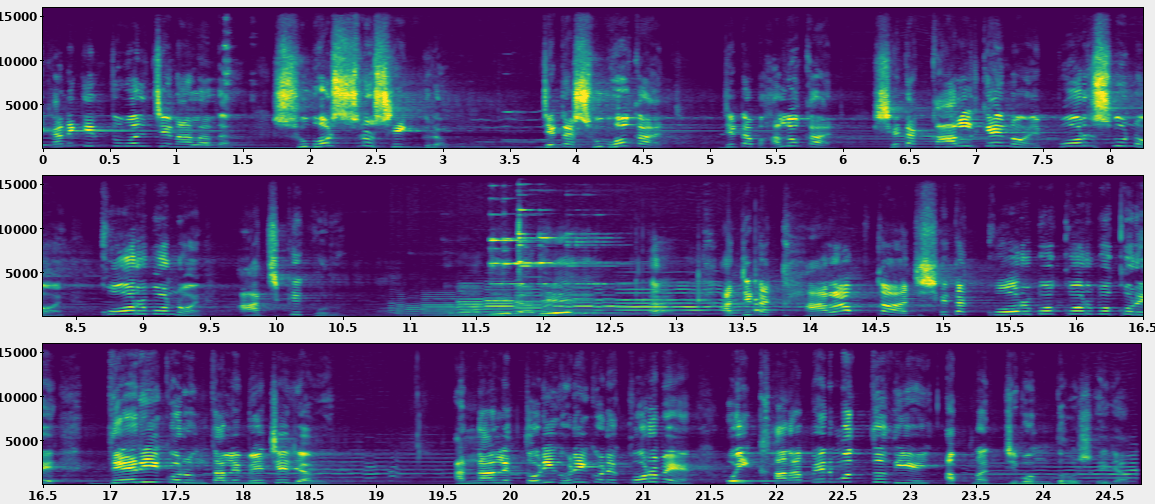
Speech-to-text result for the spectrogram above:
এখানে কিন্তু বলছেন আলাদা, শুভস্র শীঘ্র। যেটা শুভ কাজ, যেটা ভালো কাজ, সেটা কালকে নয়, পরশু নয়, করব নয়, আজকে করুন। রাধে রাধে? আর যেটা খারাপ কাজ, সেটা করব করব করে দেরি করুন, তাহলে বেঁচে যাবে। আর নাহলে তড়িঘড়ি করে করবেন, ওই খারাপের মধ্য দিয়েই আপনার জীবন ধসে যাবে।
